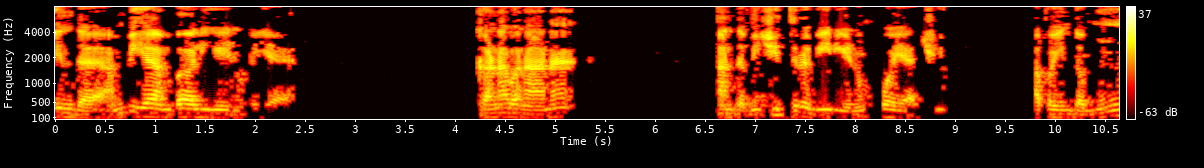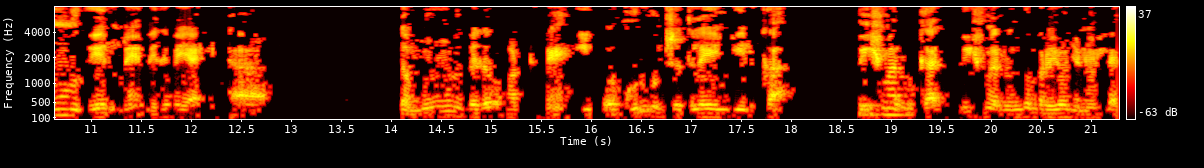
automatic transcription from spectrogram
இந்த அம்பிகை அம்பாலிகையினுடைய கணவனான அந்த விசித்திர வீரியனும் போயாச்சு அப்ப இந்த மூணு பேருமே விதவையாகிட்டா இந்த மூணு விதவை மட்டுமே இப்போ குரு வம்சத்துல எஞ்சி இருக்கா பீஷ்மர் இருக்கார். பீஷ்மர் இருந்தும் பிரயோஜனம் இல்லை.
